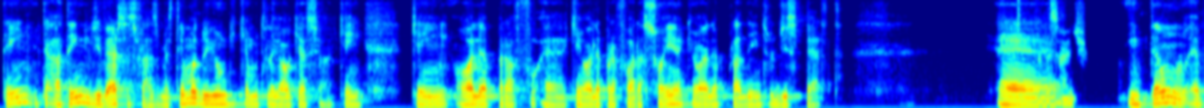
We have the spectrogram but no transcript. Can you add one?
tem, tá, tem diversas frases, mas tem uma do Jung que é muito legal, que é assim, ó, quem, quem olha para é, quem olha para fora sonha, quem olha para dentro desperta. É, Interessante. Então, é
